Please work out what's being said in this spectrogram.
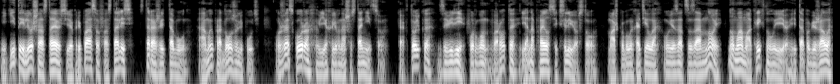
Никита и Леша, оставив себе припасов, остались сторожить табун, а мы продолжили путь. Уже скоро въехали в нашу станицу. Как только завели фургон в ворота, я направился к Сильверстову. Машка была хотела увязаться за мной, но мама окрикнула ее, и та побежала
